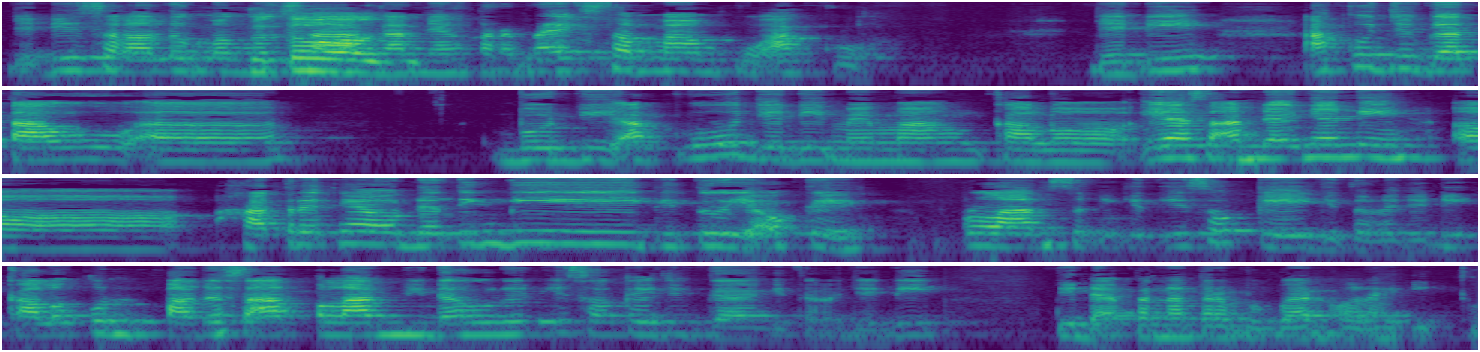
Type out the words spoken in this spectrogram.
Jadi selalu mengusahakan Betul. yang terbaik semampu aku. Jadi aku juga tahu uh, body aku jadi memang kalau ya seandainya nih uh, heart rate-nya udah tinggi gitu ya oke okay pelan sedikit is okay gitu loh. Jadi kalaupun pada saat pelan didahului is okay juga gitu loh. Jadi tidak pernah terbeban oleh itu.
